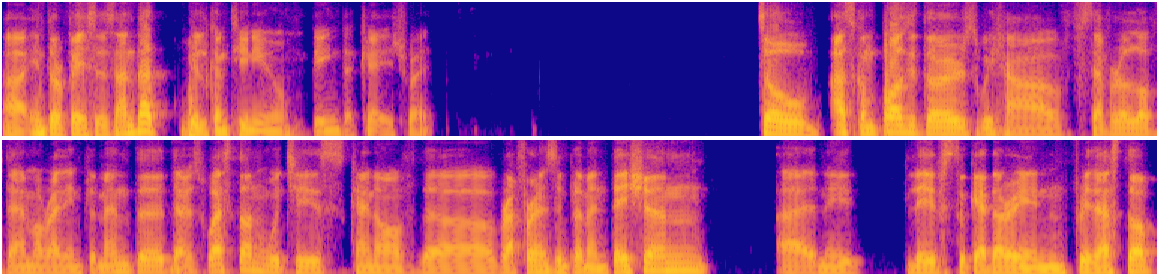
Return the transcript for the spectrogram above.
uh, interfaces, and that will continue being the case, right? So as compositors, we have several of them already implemented. There's Weston, which is kind of the reference implementation and it lives together in FreeDesktop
